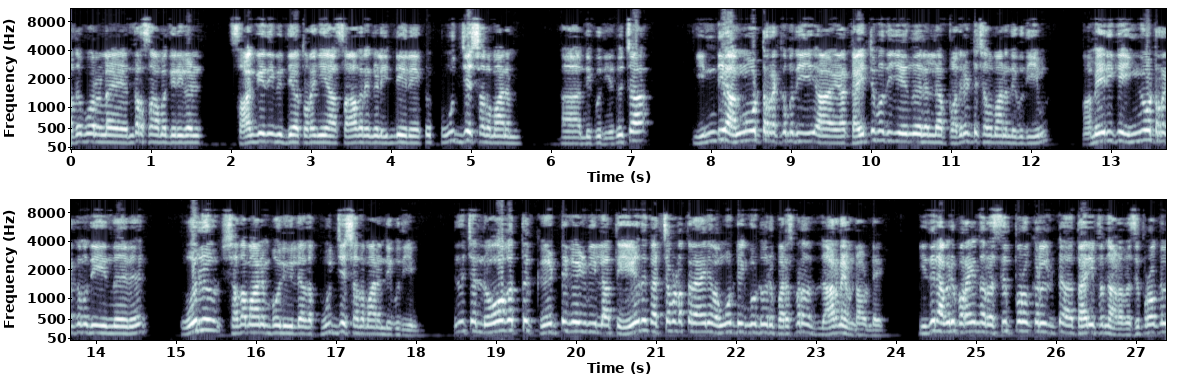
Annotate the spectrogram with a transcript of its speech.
അതുപോലുള്ള യന്ത്ര സാമഗ്രികൾ സാങ്കേതിക വിദ്യ തുടങ്ങിയ സാധനങ്ങൾ ഇന്ത്യയിലേക്ക് പൂജ്യ ശതമാനം നികുതി. എന്ന് വെച്ചാൽ ഇന്ത്യ അങ്ങോട്ട് ഇറക്കുമതി കയറ്റുമതി ചെയ്യുന്നതിനെല്ലാം പതിനെട്ട് ശതമാനം നികുതിയും അമേരിക്ക ഇങ്ങോട്ട് ഇറക്കുമതി ചെയ്യുന്നതിന് ഒരു ശതമാനം പോലും ഇല്ലാതെ പൂജ്യ ശതമാനം നികുതിയും. എന്ന് വെച്ചാൽ ലോകത്ത് കേട്ടുകേഴ്വിയില്ലാത്ത ഏത് കച്ചവടത്തിലായാലും അങ്ങോട്ടും ഇങ്ങോട്ടും ഒരു പരസ്പര ധാരണ ഉണ്ടാവണ്ടേ ഇതിന് അവർ പറയുന്ന റെസിപ്രോക്കൽ താരിഫ് എന്നാണ്. റെസിപ്രോക്കൽ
